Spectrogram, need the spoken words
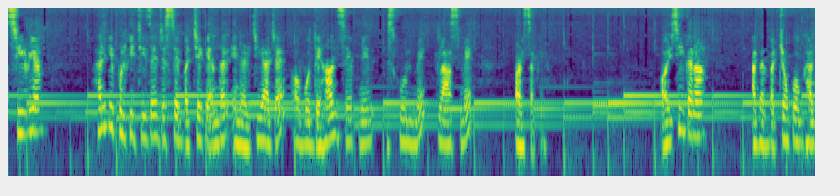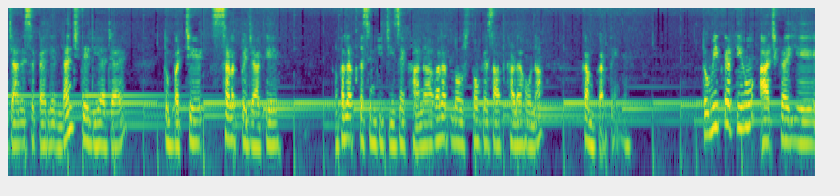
سیریل ہلکی پھلکی چیزیں جس سے بچے کے اندر انرجی آ جائے اور وہ دھیان سے اپنے اسکول میں، کلاس میں پڑھ سکے اور اسی طرح اگر بچوں کو گھر جانے سے پہلے لنچ دے دیا جائے، تو بچے سڑک پہ جا کے غلط قسم کی چیزیں کھانا، غلط دوستوں کے ساتھ کھڑا ہونا کم کر دیں گے۔ تو امید کرتی ہوں آج کا یہ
